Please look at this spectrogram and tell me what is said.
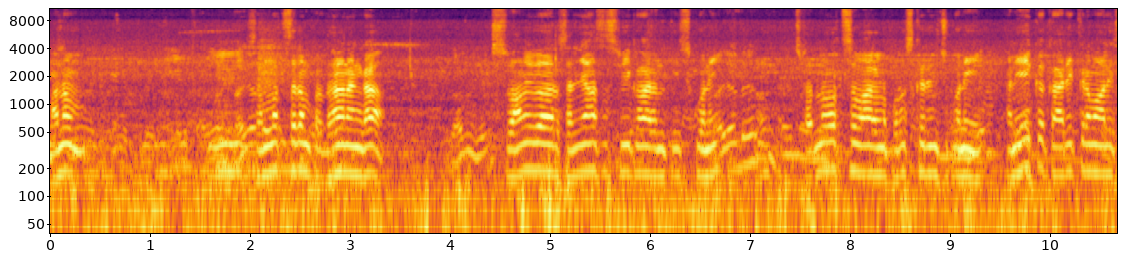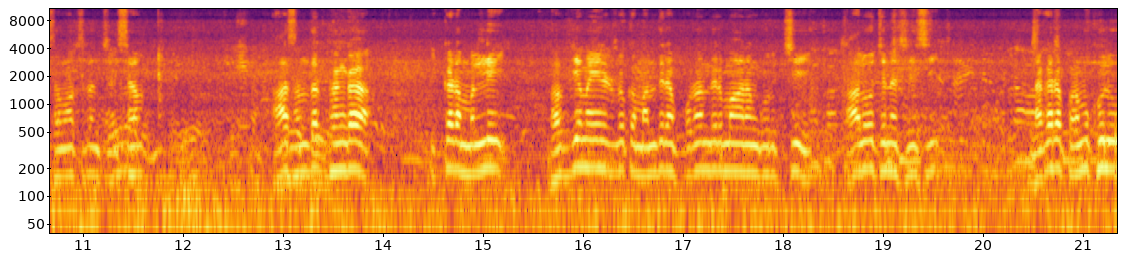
మనం ఈ సంవత్సరం ప్రధానంగా స్వామివారి సన్యాస స్వీకారం తీసుకొని స్వర్ణోత్సవాలను పురస్కరించుకొని అనేక కార్యక్రమాలు ఈ సంవత్సరం చేశాం. ఆ సందర్భంగా ఇక్కడ మళ్ళీ భవ్యమైనటువంటి ఒక మందిరం పునర్నిర్మాణం గురించి ఆలోచన చేసి నగర ప్రముఖులు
